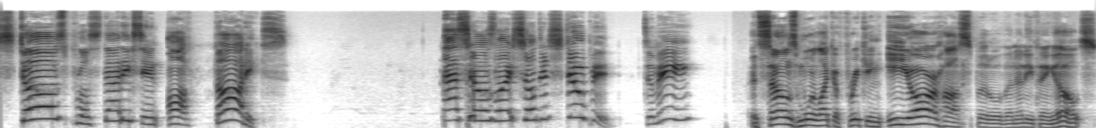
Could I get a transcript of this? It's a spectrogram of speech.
Stubbs, prosthetics, and orthotics. That sounds like something stupid to me. It sounds more like a freaking ER hospital than anything else.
